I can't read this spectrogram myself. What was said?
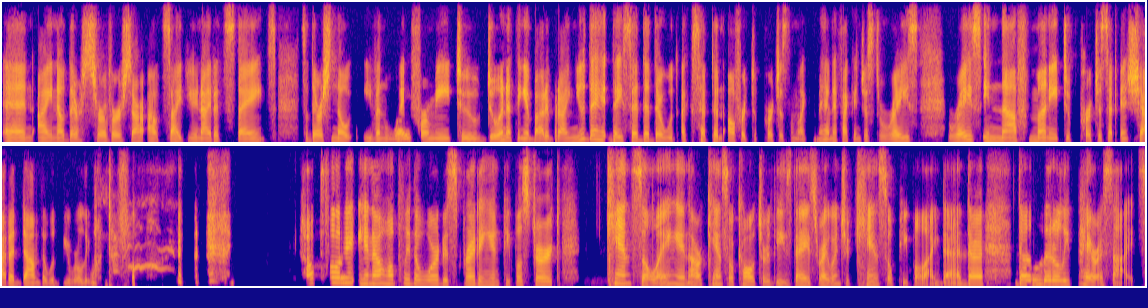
and I know their servers are outside United States, so there's no even way for me to do anything about it. But I knew they they said that they would accept an offer to purchase. I'm like, man, if I can just raise raise enough money to purchase it and shut it down, that would be really wonderful. hopefully, you know, hopefully the word is spreading and people start canceling in our cancel culture these days, right? When you cancel people like that, they're they're literally parasites,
